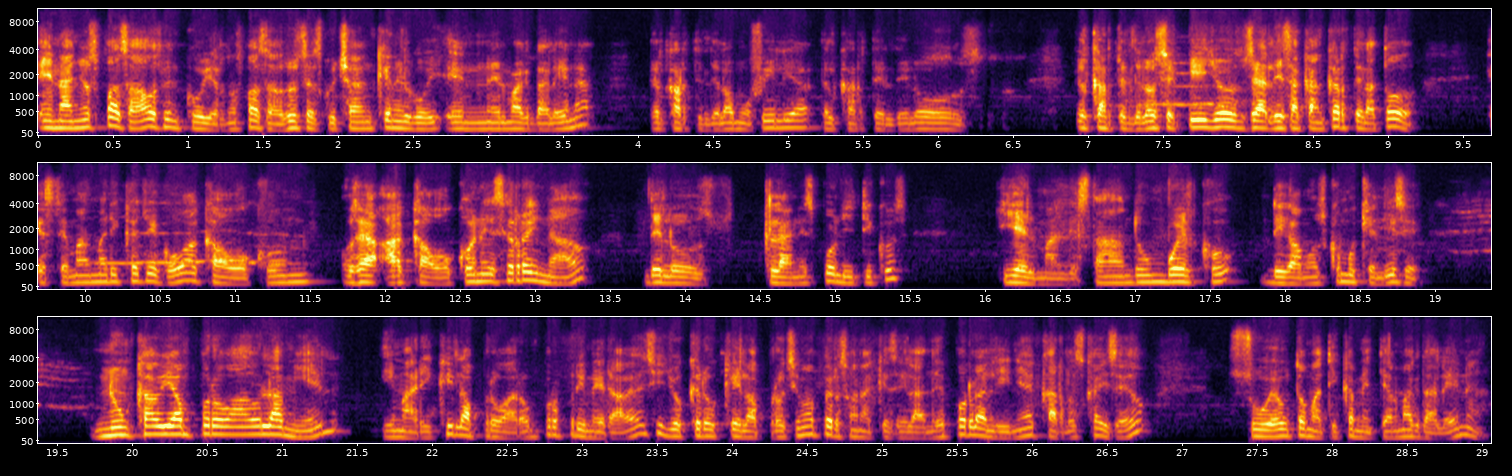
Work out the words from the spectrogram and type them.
en años pasados, en gobiernos pasados, ustedes escuchaban que en el, en el Magdalena, el cartel de la homofilia, el cartel de los, el cartel de los cepillos, o sea, le sacan cartel a todo. Este man, marica, llegó, acabó con, o sea, acabó con ese reinado de los clanes políticos y el man le está dando un vuelco, digamos, como quien dice, nunca habían probado la miel y marica y la aprobaron por primera vez y yo creo que la próxima persona que se lance por la línea de Carlos Caicedo sube automáticamente al Magdalena.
